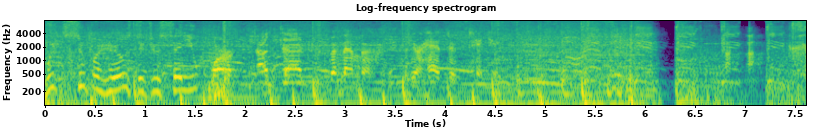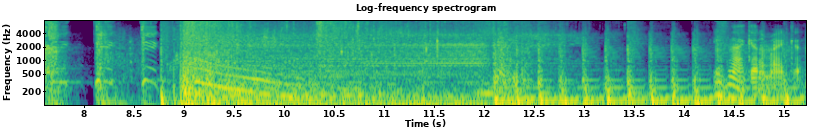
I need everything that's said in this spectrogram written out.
Which superheroes did you say you were again? Remember, your heads are ticking. Not gonna make it.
